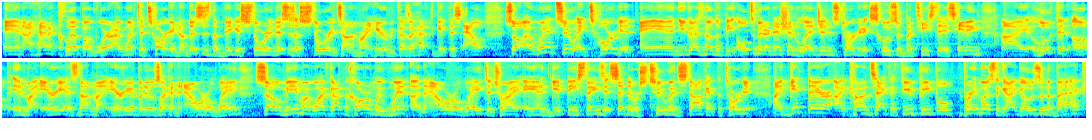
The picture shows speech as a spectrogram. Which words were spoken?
and I had a clip of where I went to Target. Now, this is the biggest story. This is a story time right here because I have to get this out. So, I went to a Target, and you guys know that the Ultimate Edition Legends Target exclusive Batista is hitting. I looked it up in my area. It's not in my area, but it was like an hour away. So, me and my wife got in the car, and we went an hour away to try and get these things. It said there was two in stock at the Target. I get there. I contact a few people. Pretty much the guy goes in the back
